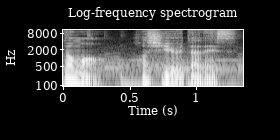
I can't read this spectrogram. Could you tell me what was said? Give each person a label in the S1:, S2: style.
S1: どうも星優太です。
